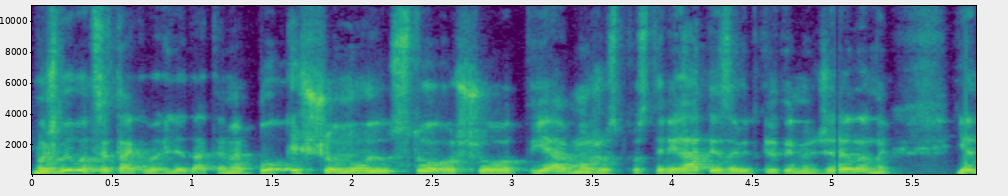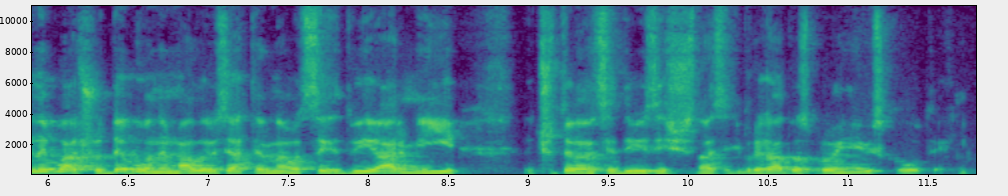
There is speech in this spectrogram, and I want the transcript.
Можливо, це так виглядатиме. Поки що, ну з того, що от я можу спостерігати за відкритими джерелами, я не бачу, де б вони мали взяти на оцих дві армії 14 дивізій, 16 бригад озброєння військову техніку.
